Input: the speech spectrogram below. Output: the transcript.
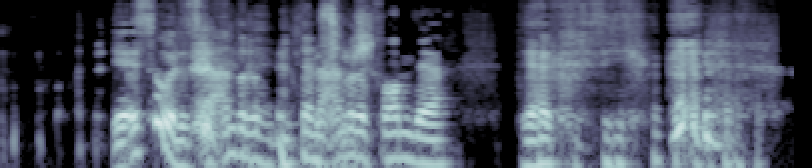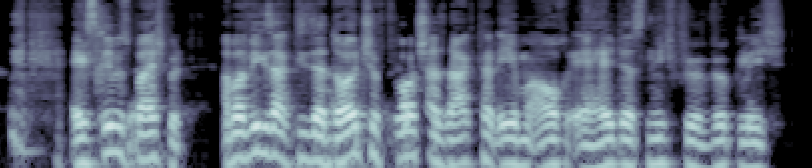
ja, ist so. Das ist eine andere, das ist eine andere Form der der Kritik. Extremes Beispiel. Aber wie gesagt, dieser deutsche Forscher sagt halt eben auch, er hält das nicht für wirklich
